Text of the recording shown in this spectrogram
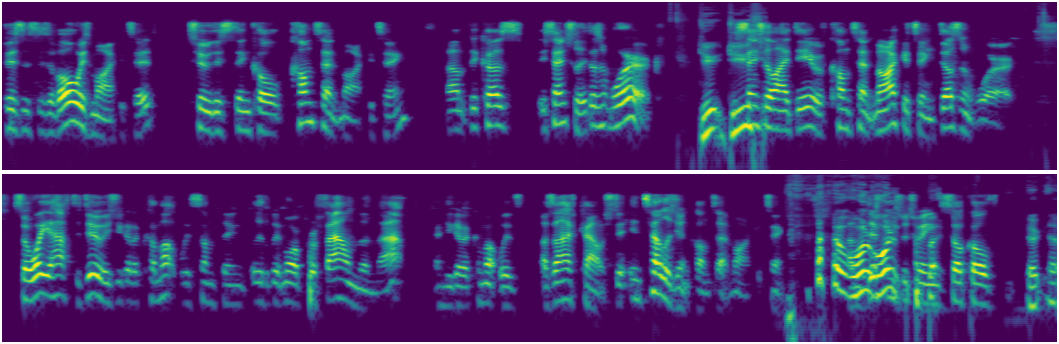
businesses have always marketed to this thing called content marketing um, because essentially it doesn't work. Do you, do The essential idea of content marketing doesn't work. So what you have to do is you've got to come up with something a little bit more profound than that. And you've got to come up with, as I've couched it, intelligent content marketing. All, the all, difference between so-called uh, uh,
